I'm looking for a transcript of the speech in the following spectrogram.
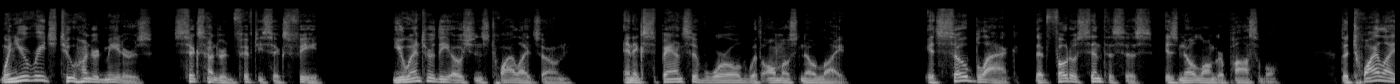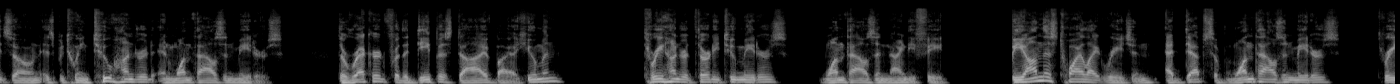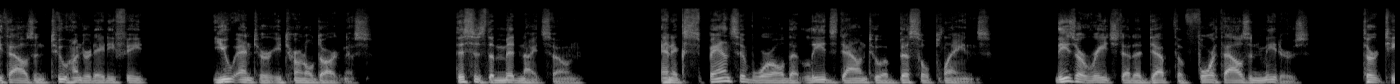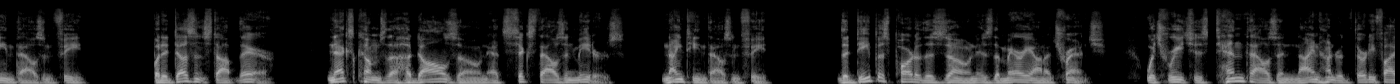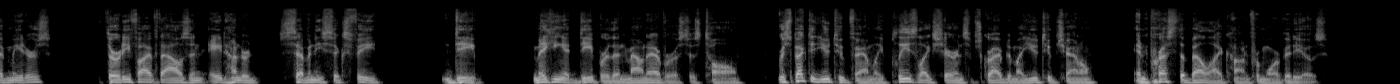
When you reach 200 meters, 656 feet, you enter the ocean's twilight zone, an expansive world with almost no light. It's so black that photosynthesis is no longer possible. The twilight zone is between 200 and 1,000 meters. The record for the deepest dive by a human? 332 meters, 1,090 feet. Beyond this twilight region, at depths of 1,000 meters, 3,280 feet, you enter eternal darkness. This is the midnight zone, an expansive world that leads down to abyssal plains. These are reached at a depth of 4,000 meters, 13,000 feet. But it doesn't stop there. Next comes the Hadal zone at 6,000 meters, 19,000 feet. The deepest part of this zone is the Mariana Trench, which reaches 10,935 meters, 35,876 feet deep, making it deeper than Mount Everest is tall. Respected YouTube family, please like, share, and subscribe to my YouTube channel and press the bell icon for more videos.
